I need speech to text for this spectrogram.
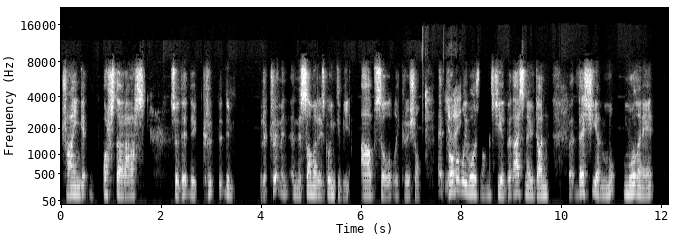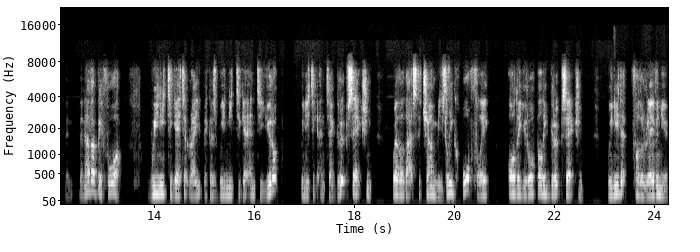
try and get burst our arse so that the, the recruitment in the summer is going to be absolutely crucial. It You're probably was last year, but that's now done. But this year, mo- more than, any, than than ever before, we need to get it right because we need to get into Europe. We need to get into a group section, whether that's the Champions League, hopefully, or the Europa League group section. We need it for the revenue.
